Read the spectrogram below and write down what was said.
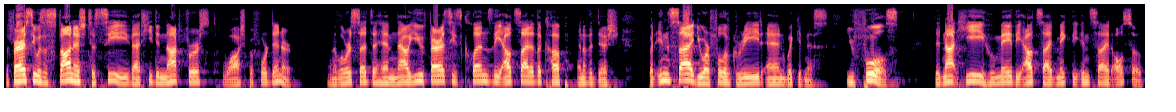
The Pharisee was astonished to see that he did not first wash before dinner. And the Lord said to him, Now you Pharisees cleanse the outside of the cup and of the dish, but inside you are full of greed and wickedness. You fools! Did not he who made the outside make the inside also?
